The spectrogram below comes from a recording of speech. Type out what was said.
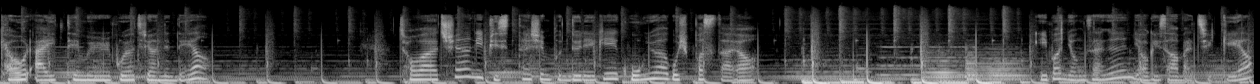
겨울 아이템을 보여드렸는데요. 저와 취향이 비슷하신 분들에게 공유하고 싶었어요. 이번 영상은 여기서 마칠게요.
